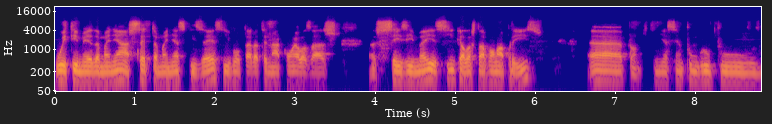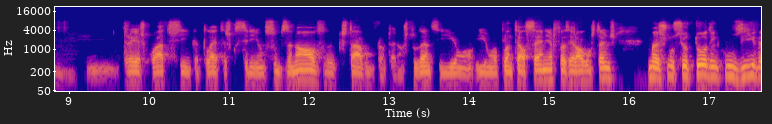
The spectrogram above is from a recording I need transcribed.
8 e meia da manhã, às 7 da manhã se quisesse e voltar a treinar com elas às, às 6 e meia, assim que elas estavam lá para isso. Uh, pronto, tinha sempre um grupo de 3, 4, 5 atletas que seriam sub-19, que estavam, pronto, eram estudantes e iam, iam ao plantel sénior fazer alguns treinos, mas no seu todo, inclusive,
